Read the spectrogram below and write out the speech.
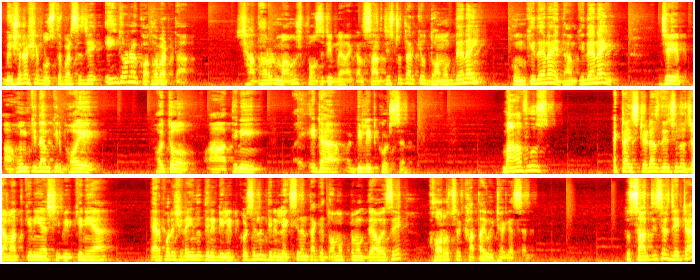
বিষয়টা সে বুঝতে পারছে যে এই ধরনের কথাবার্তা সাধারণ মানুষ পজিটিভ নেয় না। কারণ সার্জিস্ট তো তার কেউ ধমক দেয় নাই হুমকি দেয় নাই, ধামকি দেয় নাই যে হুমকি দামকির ভয়ে হয়তো তিনি এটা ডিলিট করছেন। মাহফুজ একটা স্ট্যাটাস দিয়েছিল জামাতকে নিয়ে, শিবিরকে নিয়ে। এরপরে সেটা কিন্তু তিনি ডিলিট করছিলেন, তিনি লিখছিলেন, তাকে ধমক টমক দেওয়া হয়েছে, খরচের খাতায় উঠে গেছেন। তো সার্জিসের যেটা,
